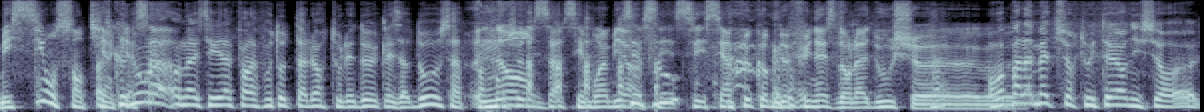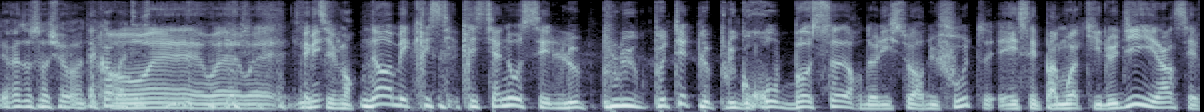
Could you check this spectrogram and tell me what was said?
Mais si on s'en tient Parce que nous, ça. là, on a essayé de faire la photo tout à l'heure tous les deux avec les abdos, ça a non, ça c'est moins bien. Ah, c'est un peu comme de funeste dans la douche. euh, On va pas la mettre sur Twitter ni sur euh, les réseaux sociaux, d'accord Baptiste Ouais, ouais, ouais. Effectivement. Mais- non, mais Christi- Cristiano, c'est le plus, peut-être le plus gros bosseur de l'histoire du foot. Et c'est pas moi qui le dis. Hein, c'est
